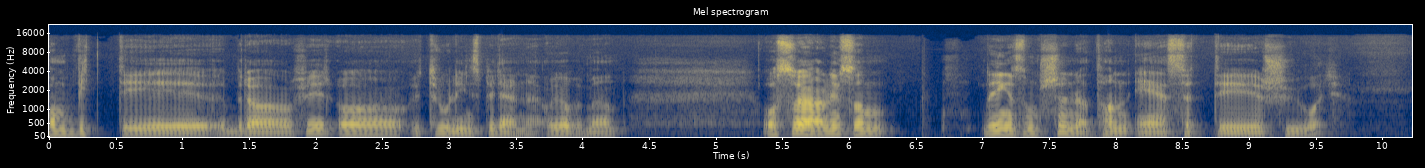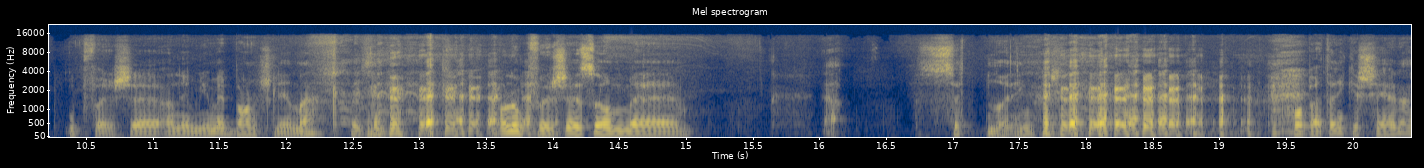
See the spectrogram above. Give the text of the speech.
vanvittig bra fyr, og utrolig inspirerende å jobbe med han. Og så er han liksom Det er ingen som skjønner at han er 77 år. Oppfører seg Han er mye mer barnslig enn meg. Han oppfører seg som eh, ja, 17-åring, kanskje. Håper at han ikke ser det.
